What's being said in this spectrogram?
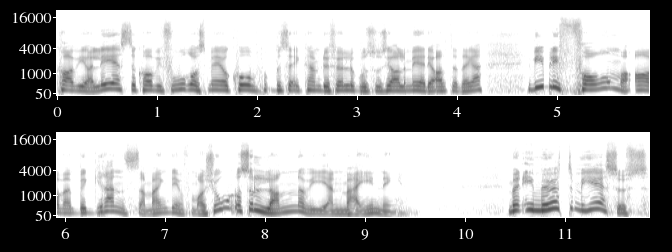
hva vi har lest, og hva vi fôrer oss med, og hvem du følger på sosiale medier. alt det Vi blir formet av en begrensa mengde informasjon, og så lander vi i en mening. Men i møte med Jesus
